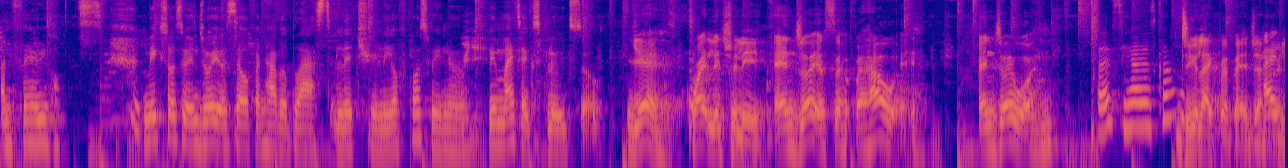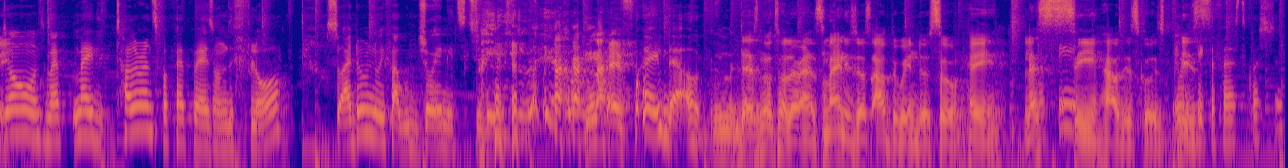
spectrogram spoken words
and very hot. Make sure to enjoy yourself and have a blast, literally. Of course we know. We might explode, so. Yeah, quite literally. Enjoy yourself. How? Enjoy one. Let's see how this goes. Do you like pepper generally? I don't. My, my tolerance for pepper is on the floor, so I don't know if I would join it today. nice. Find out. There's no tolerance. Mine is just out the window. So, hey, let's Okay. see how this goes. You Please, take the first question?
